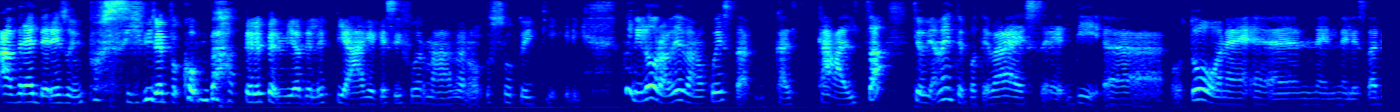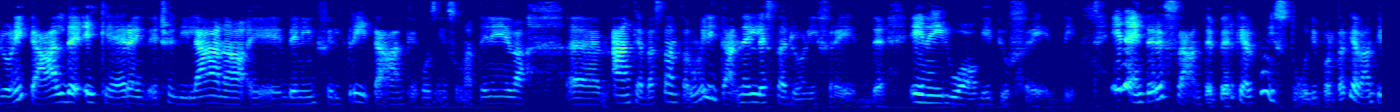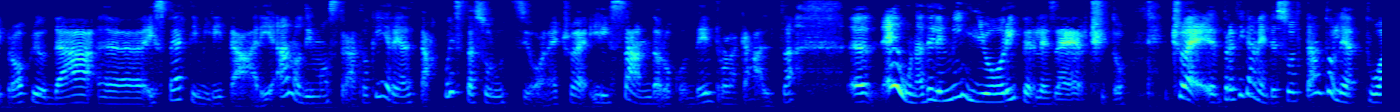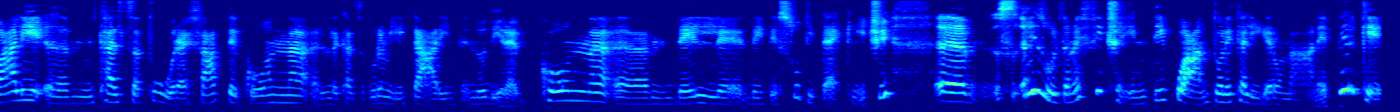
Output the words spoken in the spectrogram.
avrebbe reso impossibile combattere per via delle piaghe che si formavano sotto i piedi. Quindi loro avevano questa cal- calza che ovviamente poteva essere di eh, cotone eh, nel, nelle stagioni calde e che era invece di lana e ben infeltrita, anche così insomma teneva eh, anche abbastanza l'umidità nelle stagioni fredde e nei luoghi più freddi. Ed è interessante perché alcuni studi portati avanti proprio da eh, esperti militari hanno dimostrato che in realtà questa soluzione, cioè il sandalo con dentro la calza, eh, è una delle migliori per l'esercito, cioè eh, praticamente soltanto le attuali ehm, calzature fatte con le calzature militari, intendo dire, con ehm, delle, dei tessuti tecnici eh, risultano efficienti quanto le calighe romane. Perché?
